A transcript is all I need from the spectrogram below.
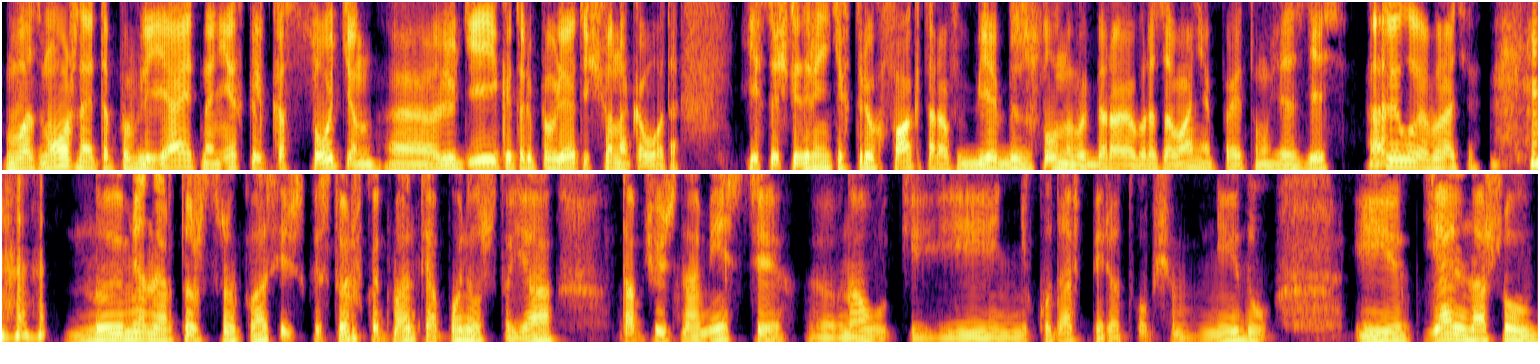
возможно, это повлияет на несколько сотен э, людей, которые повлияют еще на кого-то. И с точки зрения этих трех факторов, я, безусловно, выбираю образование, поэтому я здесь. Аллилуйя, братья. Ну и у меня, наверное, тоже совершенно классическая история. В какой-то момент я понял, что я топчусь на месте э, в науке и никуда вперед, в общем, не иду. И я нашел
